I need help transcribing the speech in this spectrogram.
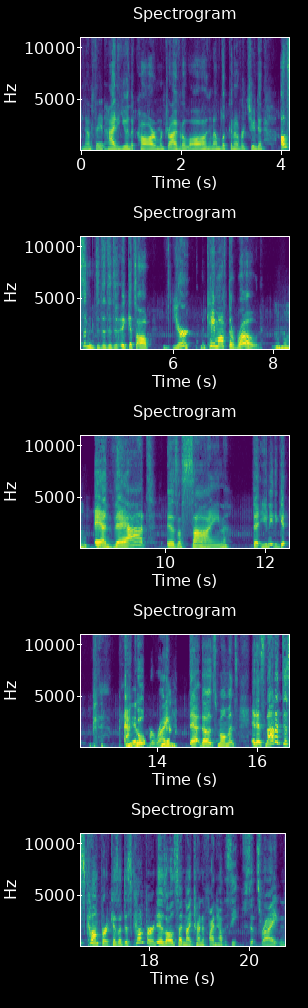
And I'm saying hi to you in the car and we're driving along and I'm looking over at you and all of a sudden it gets all you're came off the road. Mm-hmm. And that is a sign that you need to get back yeah. over, right? Yeah. That those moments, and it's not a discomfort because a discomfort is all of a sudden like trying to find how the seat sits right, and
